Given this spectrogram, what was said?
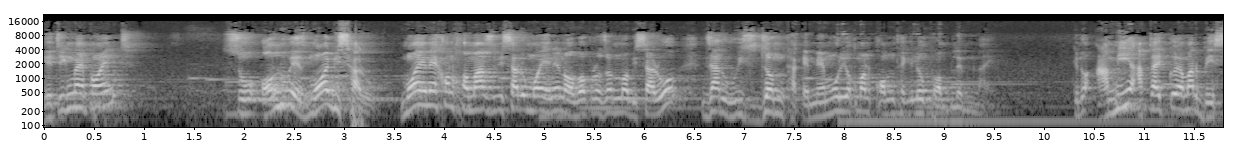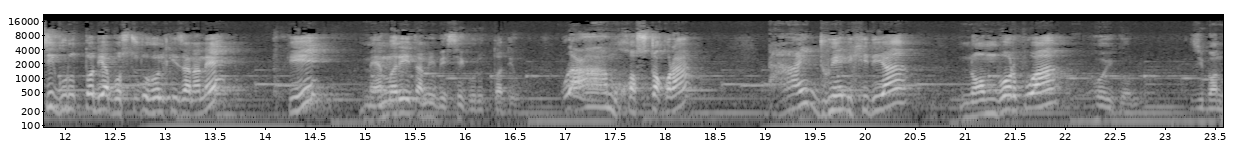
Getting my point so' always মই বিচাৰোঁ। মই এনে এখন সমাজ বিচাৰোঁ মই এনে নৱপ্ৰজন্ম বিচাৰোঁ যাৰ উইজডম থাকে। মেমৰি অকণমান কম থাকিলেও প্ৰব্লেম নাই। কিন্তু আমি আটাইতকৈ আমাৰ বেছি গুৰুত্ব দিয়া বস্তুটো হ'ল কি জানানে? কি? মেমৰিত আমি বেছি গুৰুত্ব দিওঁ। পূৰা মুখস্থ কৰা ঠাইত ধুৱে লিখি দিয়া নম্বৰ পোৱা হৈ গ'ল জীৱন।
